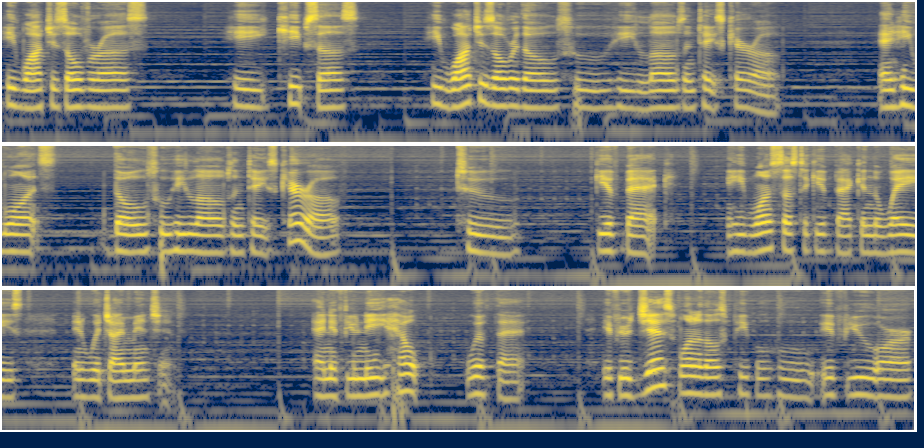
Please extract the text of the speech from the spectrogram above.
He watches over us. He keeps us. He watches over those who he loves and takes care of. And he wants those who he loves and takes care of to give back. And he wants us to give back in the ways in which I mentioned. And if you need help with that, if you're just one of those people who, if you are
